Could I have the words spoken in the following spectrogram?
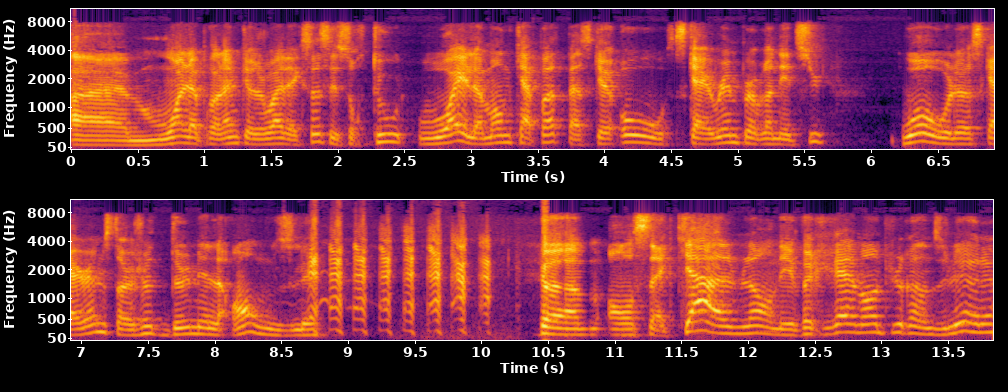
Euh, moi, le problème que je vois avec ça, c'est surtout, ouais, le monde capote parce que, oh, Skyrim peut runner dessus. Wow, là, Skyrim, c'est un jeu de 2011, là. Comme, on se calme, là, on est vraiment plus rendu là, là.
